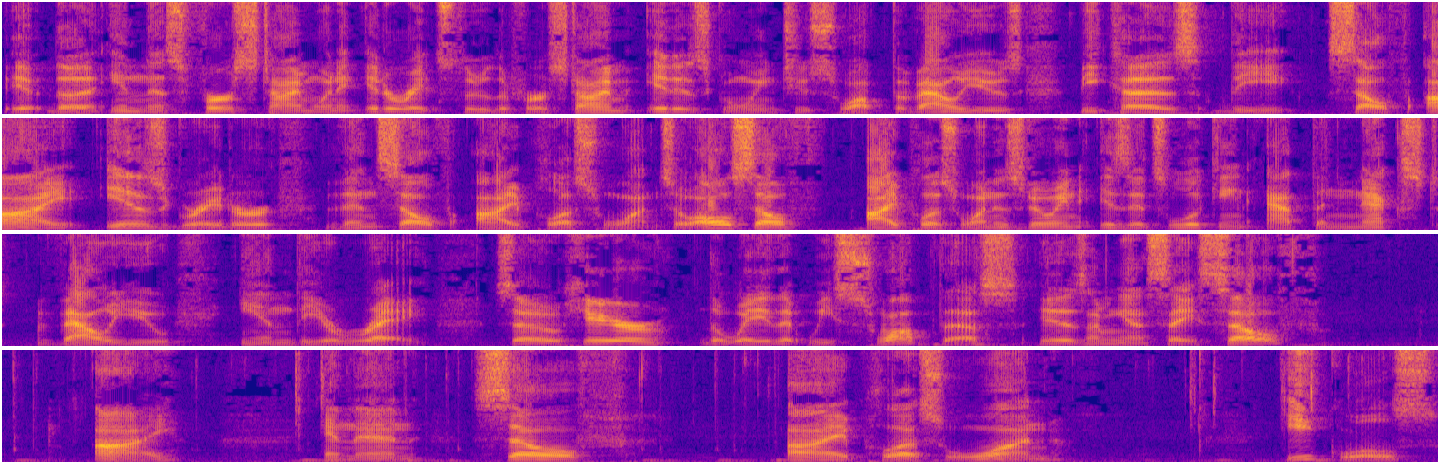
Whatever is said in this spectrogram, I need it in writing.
it, the in this first time, when it iterates through the first time, it is going to swap the values because the self i is greater than self i plus 1. So all self i plus 1 is doing is it's looking at the next value in the array. So here, the way that we swap this is I'm going to say self i, and then self i plus 1 equals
